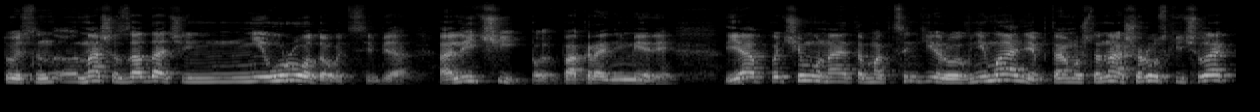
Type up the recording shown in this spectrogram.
То есть наша задача не уродовать себя, а лечить, по, по крайней мере. Я почему на этом акцентирую внимание? Потому что наш русский человек,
